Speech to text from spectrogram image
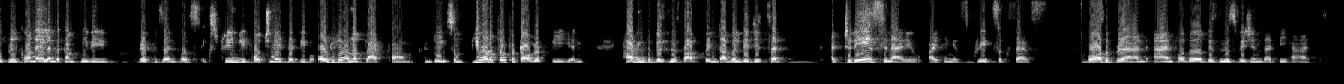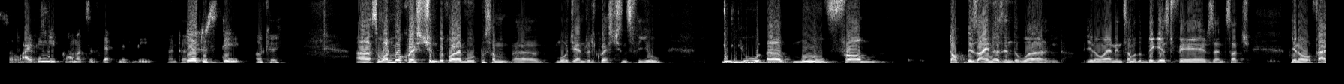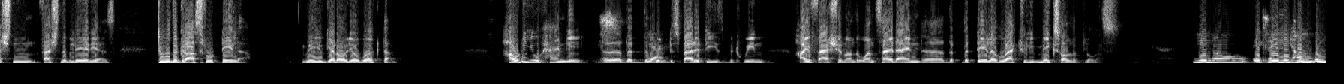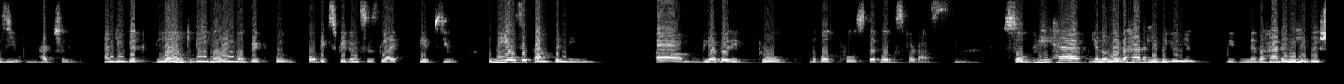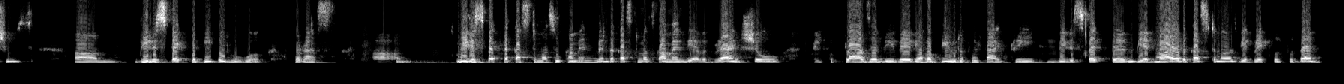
april cornell and the company we represent was extremely fortunate that we were already on a platform and doing some beautiful photography and having the business up in double digits at, Mhm. at today's scenario, I think is great success for the brand and for the business vision that we had. So I think e-commerce is definitely Fantastic. here to stay. Okay. Uh, so one more question before I move to some uh, more general questions for you. You uh, move from top designers in the world, you know, and in some of the biggest fairs and such, you know, fashion fashionable areas, to the grassroots tailor, where you get all your work done. How do you handle uh, the the Yeah. big disparities between high fashion on the one side and uh, the the tailor who actually makes all the clothes? You know, it really humbles you Mm. actually. And you get learn to be more and more grateful for the experiences life gives you. We as a company, um, we are very pro the workforce that works for us. Hmm. So we have, you know, never had a labor union. We've never had any labor issues. Um, we respect the people who work for us. Um, we respect the customers who come in. When the customers come in, we have a grand show. We put flowers everywhere. We have a beautiful factory. Hmm. We respect them. We admire the customers. We are grateful for them.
